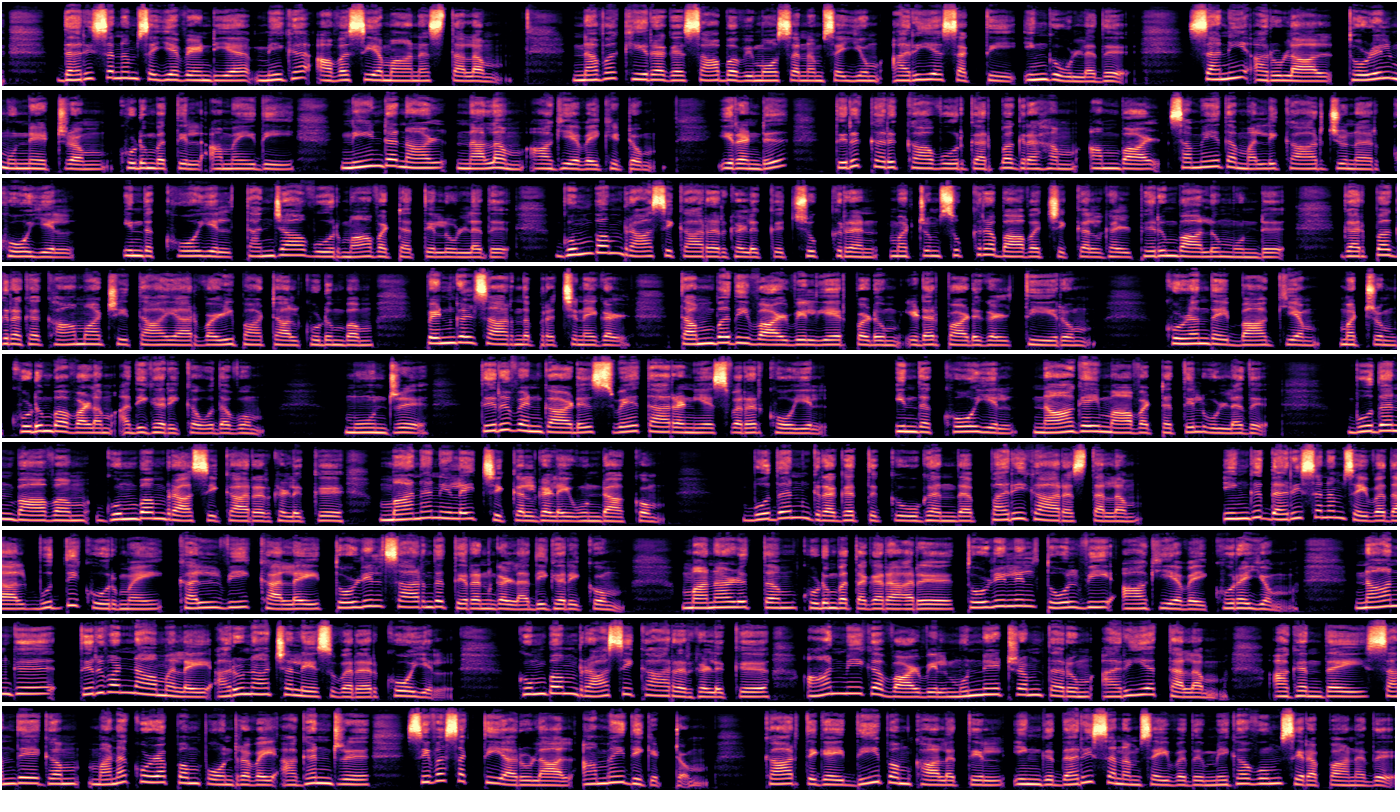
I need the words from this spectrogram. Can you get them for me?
தரிசனம் செய்ய வேண்டிய மிக அவசியமான ஸ்தலம். நவகீரக சாப விமோசனம் செய்யும் அரிய சக்தி இங்கு உள்ளது. சனி அருளால் தொழில் முன்னேற்றம் குடும்பத்தில் அமைதி நீண்ட நாள் நலம் ஆகியவை கிட்டும். இரண்டு திருக்கருக்காவூர் கர்ப்பகிரகம் அம்பாள் சமேத மல்லிகார்ஜுனர் கோயில். இந்த கோயில் தஞ்சாவூர் மாவட்டத்தில் உள்ளது. கும்பம் ராசிக்காரர்களுக்கு சுக்கிரன் மற்றும் சுக்கிரபாவச் சிக்கல்கள் பெரும்பாலும் உண்டு. கர்ப்பகிரக காமாட்சி தாயார் வழிபாட்டால் குடும்பம் பெண்கள் சார்ந்த பிரச்சினைகள் தம்பதி வாழ்வில் ஏற்படும் இடர்பாடுகள் தீரும். குழந்தை பாக்கியம் மற்றும் குடும்ப வளம் அதிகரிக்க உதவும். மூன்று திருவெண்காடு ஸ்வேதாரண்யேஸ்வரர் கோயில். இந்த கோயில் நாகை மாவட்டத்தில் உள்ளது. புதன் பாவம் கும்பம் ராசிக்காரர்களுக்கு மனநிலை சிக்கல்களை உண்டாக்கும். புதன் கிரகத்துக்கு உகந்த பரிகார ஸ்தலம். இங்கு தரிசனம் செய்வதால் புத்தி கூர்மை கல்வி கலை தொழில் சார்ந்த திறன்கள் அதிகரிக்கும். மன அழுத்தம் குடும்ப தகராறு தொழிலில் தோல்வி ஆகியவை குறையும். நான்கு திருவண்ணாமலை அருணாச்சலேசுவரர் கோயில். கும்பம் ராசிக்காரர்களுக்கு ஆன்மீக வாழ்வில் முன்னேற்றம் தரும் அரிய தலம். அகந்தை சந்தேகம் மனக்குழப்பம் போன்றவை அகன்று சிவசக்தி அருளால் அமைதி கிட்டும் கார்த்திகை தீபம் காலத்தில் இங்கு தரிசனம் செய்வது மிகவும் சிறப்பானது.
